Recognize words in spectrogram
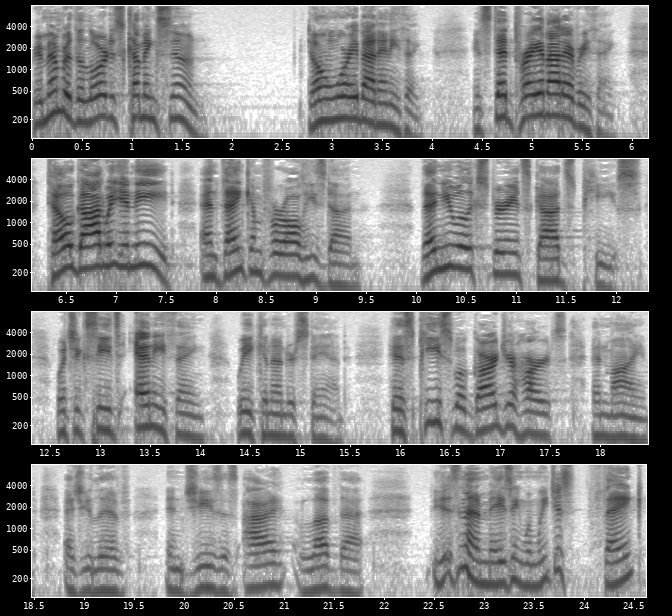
Remember, the Lord is coming soon. Don't worry about anything. Instead, pray about everything. Tell God what you need and thank Him for all He's done. Then you will experience God's peace, which exceeds anything we can understand. His peace will guard your hearts and mind as you live in Jesus. I love that. Isn't that amazing when we just thank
